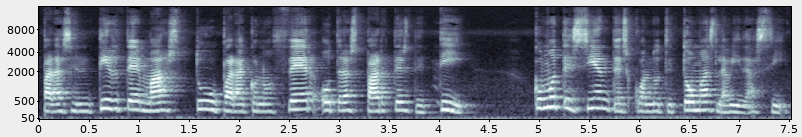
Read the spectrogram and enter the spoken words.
para sentirte más tú, para conocer otras partes de ti? ¿Cómo te sientes cuando te tomas la vida así?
